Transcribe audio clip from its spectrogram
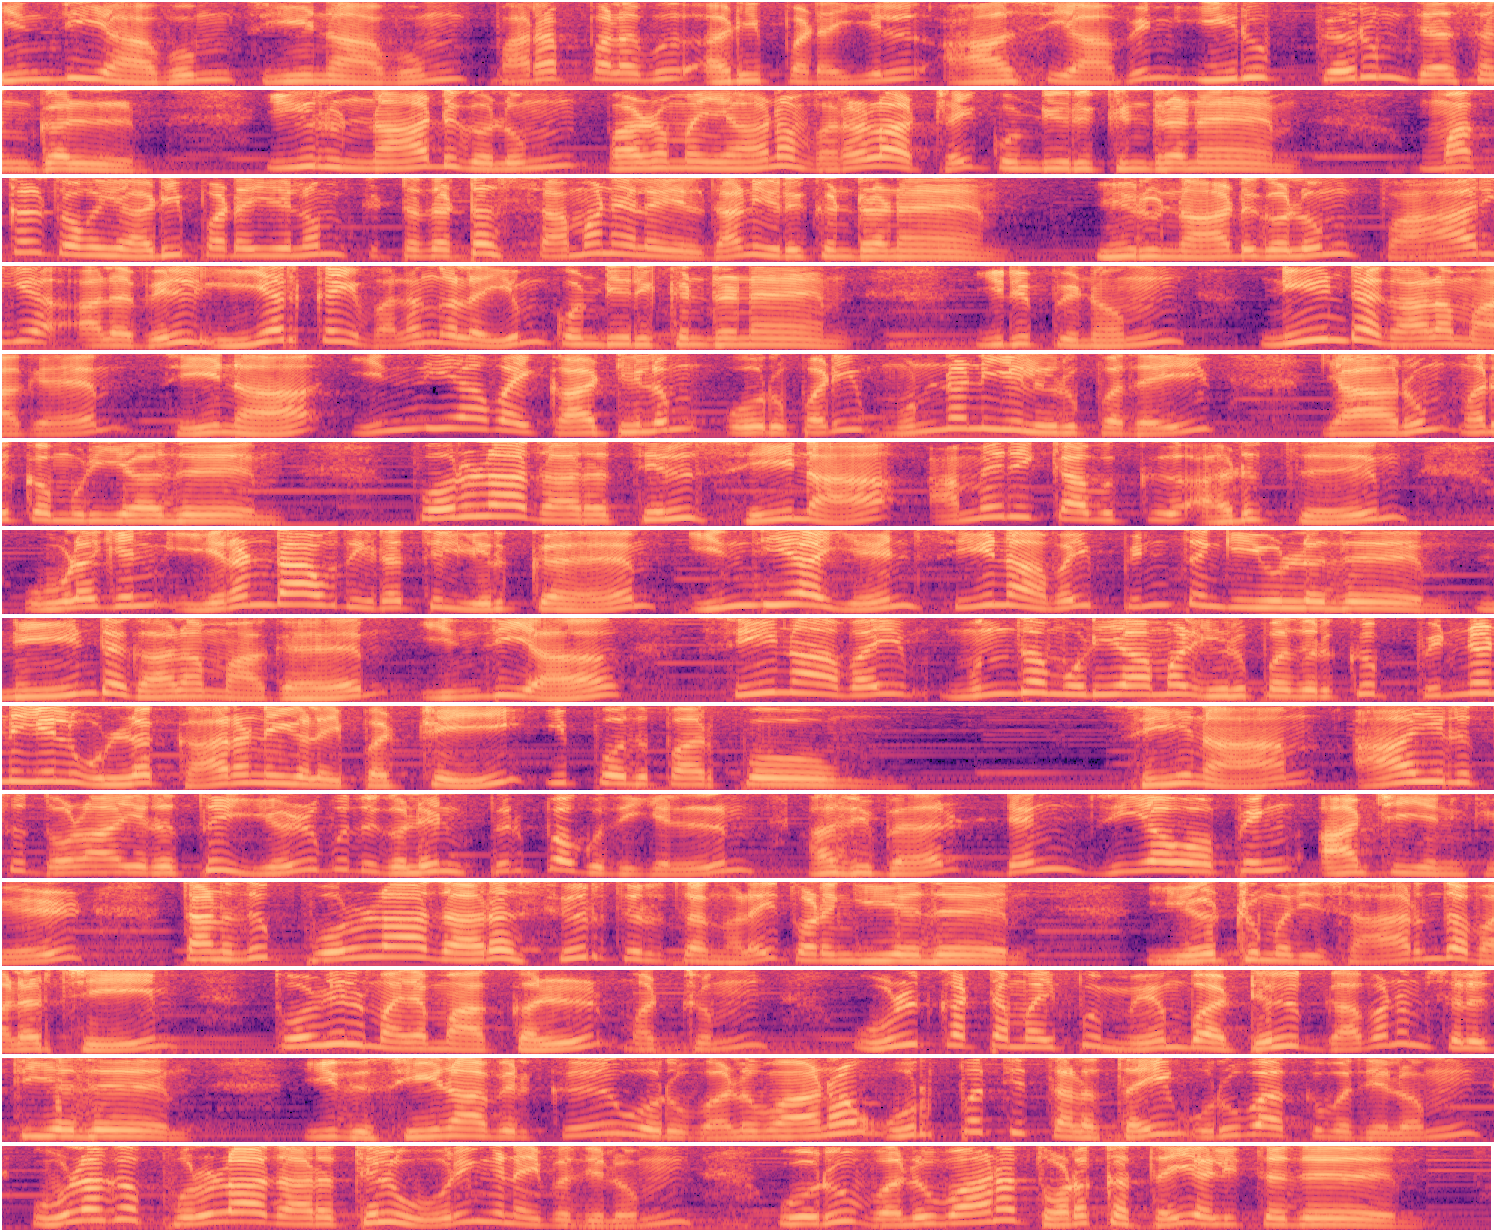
இந்தியாவும் சீனாவும் பரப்பளவு அடிப்படையில் ஆசியாவின் இரு பெரும் தேசங்கள். இரு நாடுகளும் பழமையான வரலாற்றை கொண்டிருக்கின்றன. மக்கள் தொகை அடிப்படையிலும் கிட்டத்தட்ட சமநிலையில்தான் இருக்கின்றன. இரு நாடுகளும் பாரிய அளவில் இயற்கை வளங்களையும் கொண்டிருக்கின்றன. இருப்பினும் நீண்ட காலமாக சீனா இந்தியாவை காட்டிலும் ஒரு படி முன்னணியில் இருப்பதை யாரும் மறுக்க முடியாது. பொருளாதாரத்தில் சீனா அமெரிக்காவுக்கு அடுத்து உலகின் இரண்டாவது இடத்தில் இருக்க இந்தியா ஏன் சீனாவை பின்தங்கியுள்ளது? நீண்ட காலமாக இந்தியா சீனாவை முந்த முடியாமல் இருப்பதற்கு பின்னணியில் உள்ள காரணிகளை பற்றி இப்போது பார்ப்போம். சீனா ஆயிரத்து தொள்ளாயிரத்து எழுபதுகளின் பிற்பகுதியில் அதிபர் டெங் ஜியாவோபிங் ஆட்சியின் கீழ் தனது பொருளாதார சீர்திருத்தங்களை தொடங்கியது. ஏற்றுமதி சார்ந்த வளர்ச்சி தொழில் மயமாக்கல் மற்றும் உள்கட்டமைப்பு மேம்பாட்டில் கவனம் செலுத்தியது. இது சீனாவிற்கு ஒரு வலுவான உற்பத்தி தளத்தை உருவாக்குவதிலும் உலக பொருளாதாரத்தில் ஒருங்கிணைவதிலும் ஒரு வலுவான தொடக்கத்தை அளித்தது.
